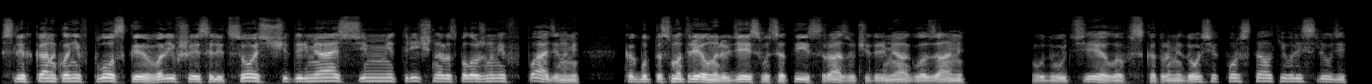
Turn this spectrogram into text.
слегка наклонив плоское, ввалившееся лицо с четырьмя симметрично расположенными впадинами, как будто смотрел на людей с высоты сразу четырьмя глазами. У двутелов, с которыми до сих пор сталкивались люди,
